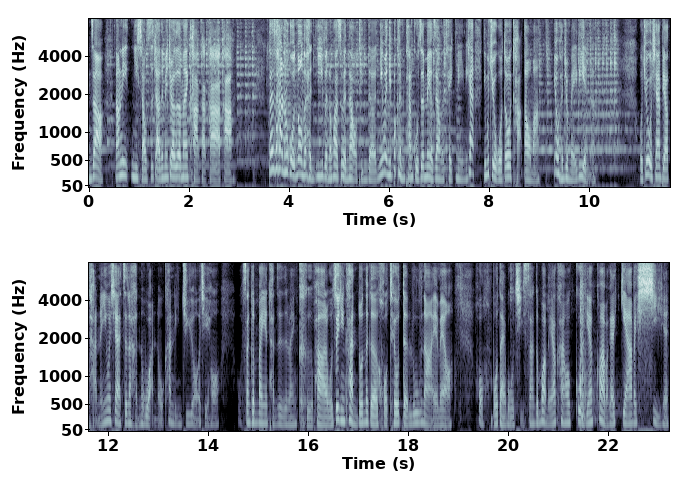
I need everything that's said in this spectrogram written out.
你知道？然后你你小指甲那边就要在那边卡卡卡卡卡。但是他如果弄得很 even 的话，是很好听的，因为你不可能弹古筝没有这样的 take me。你看，你不觉得我都会卡到吗？因为我很久没练了。我觉得我现在不要弹了，因为现在真的很晚了。我看邻居哦，而且吼。我三更半夜弹这是蛮可怕的。我最近看很多那个 Hotel de Luna 有没有？哦，不带不起，三更半夜要看我故意要看把它夹被细。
